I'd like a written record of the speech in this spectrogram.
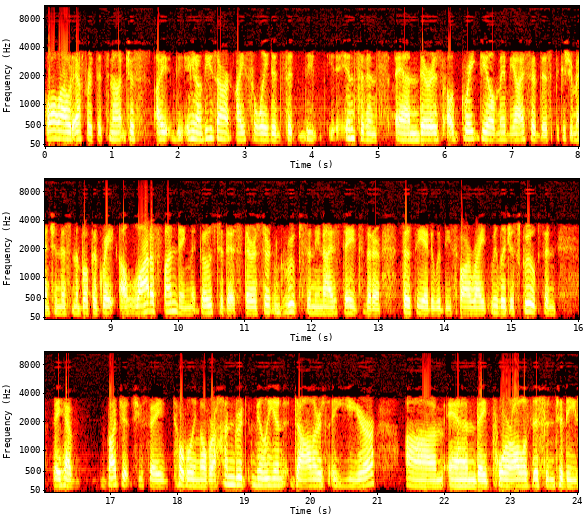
all-out effort that's not just, I, you know, these aren't isolated incidents, and there is a great deal. Maybe I said this because you mentioned this in the book. A great, a lot of funding that goes to this. There are certain groups in the United States that are associated with these far-right religious groups, and they have budgets. You say totaling over a hundred million dollars a year um, and they pour all of this into these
